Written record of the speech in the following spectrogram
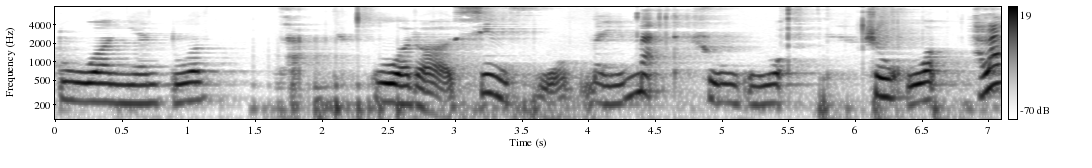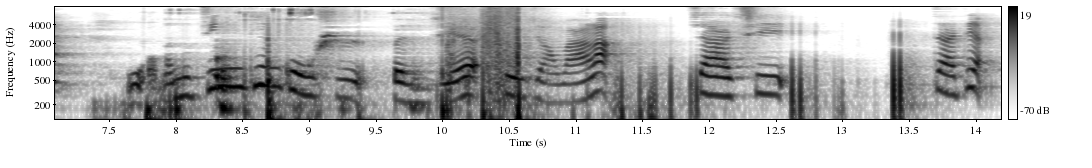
多年多彩，过着幸福美满的生活。生活好啦，我们的今天故事本节就讲完了，下期再见。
